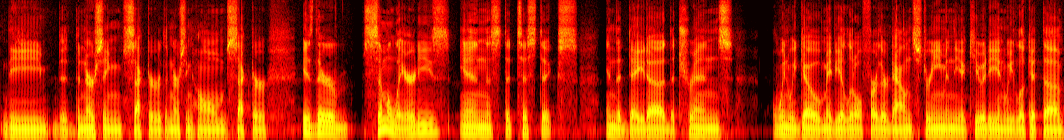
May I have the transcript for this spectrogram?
the, the, the nursing sector, the nursing home sector, is there similarities in the statistics, in the data, the trends when we go maybe a little further downstream in the acuity and we look at the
